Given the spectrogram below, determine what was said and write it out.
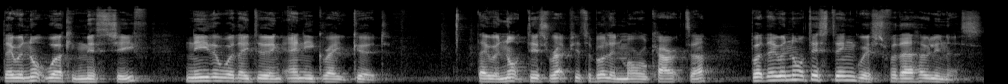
They were not working mischief, neither were they doing any great good. They were not disreputable in moral character, but they were not distinguished for their holiness.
